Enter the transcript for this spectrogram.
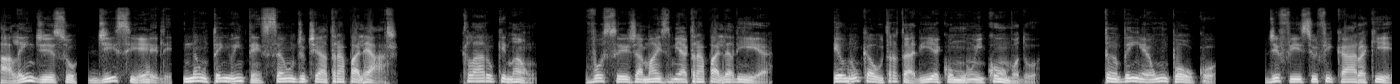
Além disso, disse ele, não tenho intenção de te atrapalhar. Claro que não. Você jamais me atrapalharia. Eu nunca o trataria como um incômodo. Também é um pouco difícil ficar aqui.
